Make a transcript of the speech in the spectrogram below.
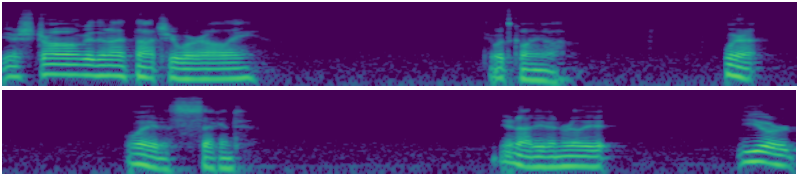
you're stronger than I thought you were, Ollie. What's going on? We're not. Wait a second. You're not even really. You're.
